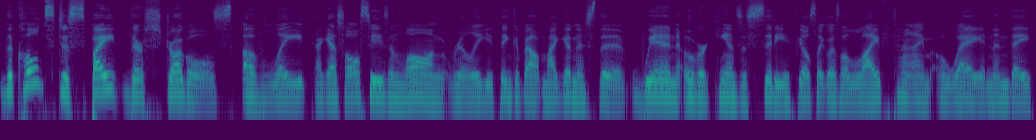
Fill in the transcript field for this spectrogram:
The Colts, despite their struggles of late, I guess all season long, really, you think about, my goodness, the win over Kansas City feels like it was a lifetime away. And then they,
